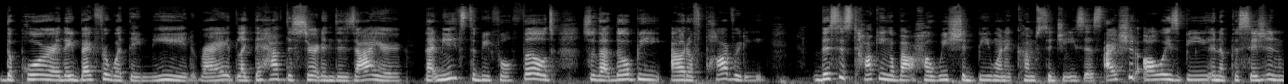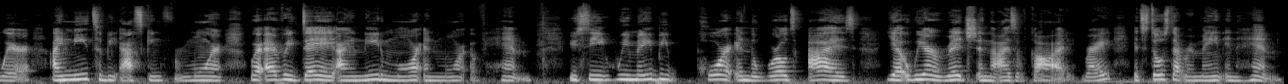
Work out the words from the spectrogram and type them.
the poor, they beg for what they need, right? Like they have this certain desire that needs to be fulfilled so that they'll be out of poverty this is talking about how we should be when it comes to Jesus. I should always be in a position where I need to be asking for more, where every day I need more and more of Him. You see, we may be poor in the world's eyes, yet we are rich in the eyes of God, right? It's those that remain in Him.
